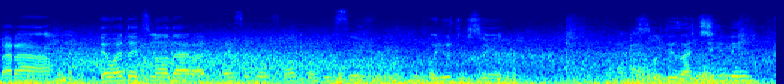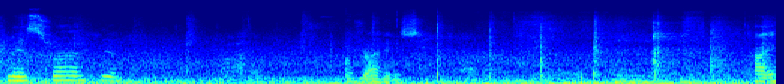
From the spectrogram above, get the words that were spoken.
but um, the weather is not that advisable not conducive for you to swim so this is a chilling place right here all right hi.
